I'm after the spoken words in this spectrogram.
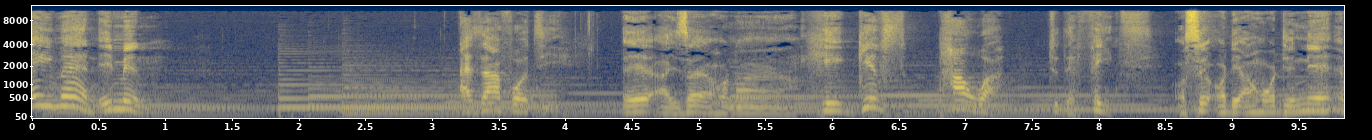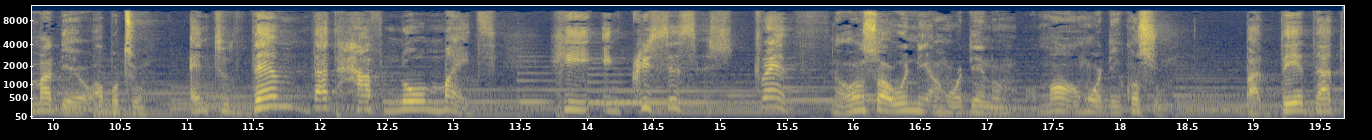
Amen. amen Isaiah 40. ɛyɛ isaia hɔ noa He gives power to the faint, ɔse ɔde ahoɔdenneɛ ɛma deɛ waboto and to them that have no might, He increases strength. na ɔn nso a wɔnni ahoɔden no ɔma ahoɔden kɔ so But they that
